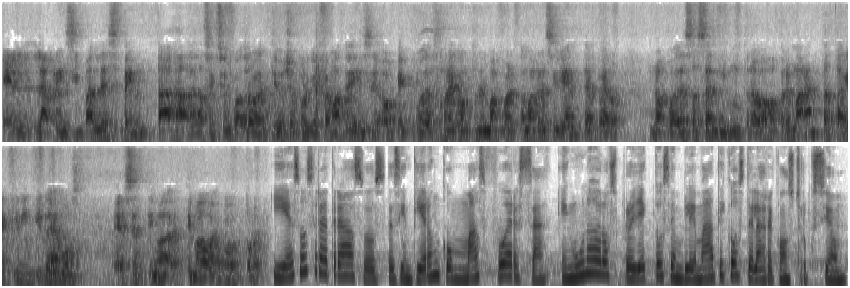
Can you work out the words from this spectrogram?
la principal desventaja de la sección 428, porque FEMA te dice, ok, puedes reconstruir más fuerte, más resiliente, pero no puedes hacer ningún trabajo permanente hasta que finiquitemos ese estimado, estimado de costo. Y esos retrasos se sintieron con más fuerza en uno de los proyectos emblemáticos de la reconstrucción,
